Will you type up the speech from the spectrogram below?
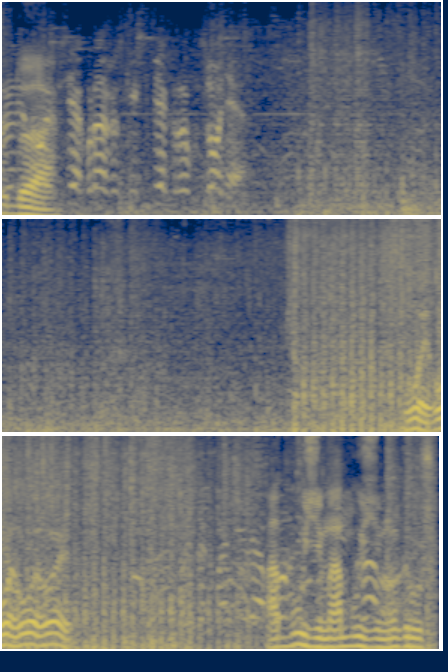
Куда? Всех вражеских спектров в зоне. Ой, ой, ой, ой. Обузим, обузим игрушку.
